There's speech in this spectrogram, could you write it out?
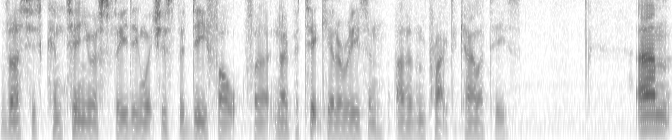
versus continuous feeding, which is the default for no particular reason other than practicalities. Um,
